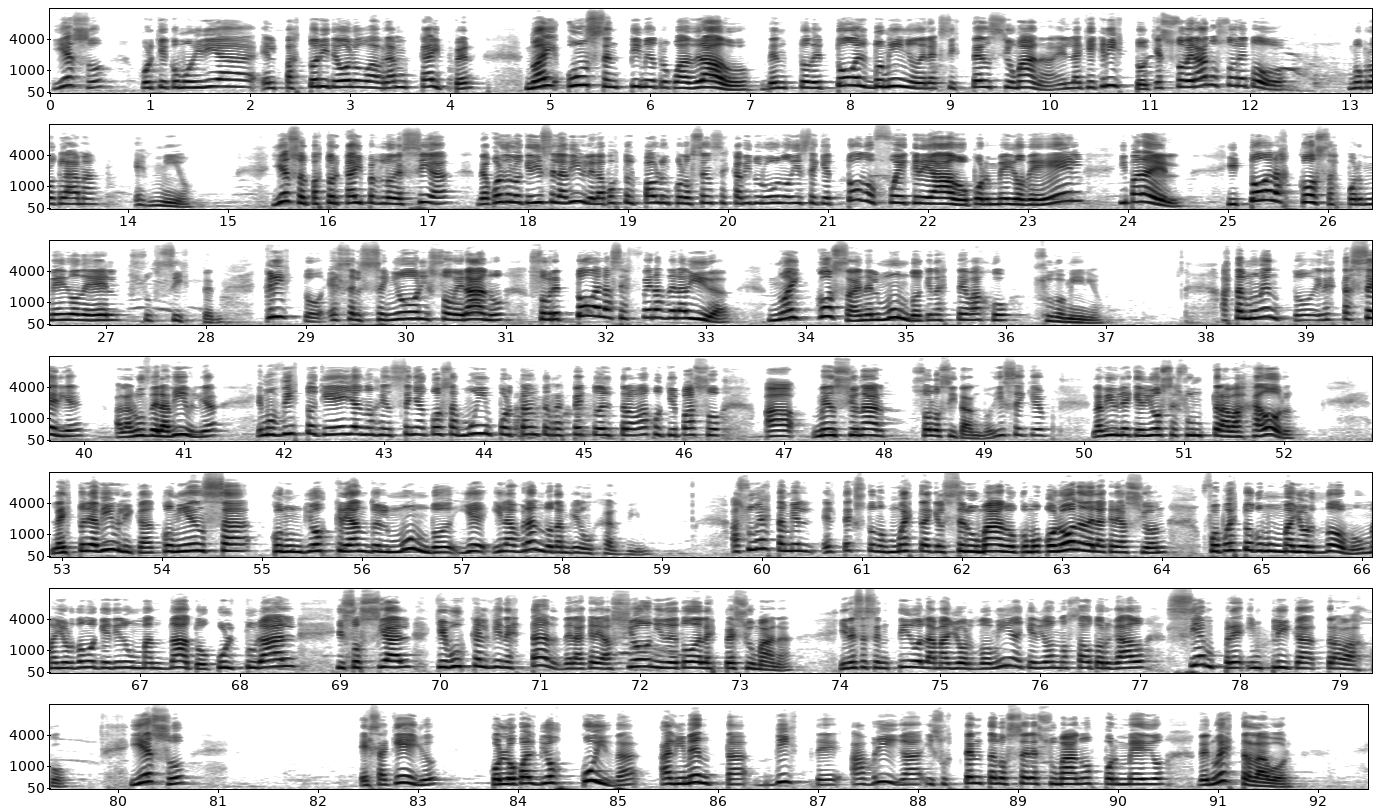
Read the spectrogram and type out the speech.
Y eso porque, como diría el pastor y teólogo Abraham Kuyper, no hay un centímetro cuadrado dentro de todo el dominio de la existencia humana en la que Cristo, que es soberano sobre todo, no proclama es mío. Y eso el pastor Kuyper lo decía de acuerdo a lo que dice la Biblia. El apóstol Pablo en Colosenses capítulo 1 dice que todo fue creado por medio de Él y para Él. Y todas las cosas por medio de Él subsisten. Cristo es el Señor y soberano sobre todas las esferas de la vida. No hay cosa en el mundo que no esté bajo su dominio. Hasta el momento, en esta serie, a la luz de la Biblia, hemos visto que ella nos enseña cosas muy importantes respecto del trabajo que paso a mencionar solo citando. Dice que la Biblia que Dios es un trabajador. La historia bíblica comienza con un Dios creando el mundo y, labrando también un jardín. A su vez también el texto nos muestra que el ser humano como corona de la creación fue puesto como un mayordomo, un mayordomo que tiene un mandato cultural y social que busca el bienestar de la creación y de toda la especie humana. Y en ese sentido la mayordomía que Dios nos ha otorgado siempre implica trabajo. Y eso es aquello con lo cual Dios cuida alimenta, viste, abriga y sustenta a los seres humanos por medio de nuestra labor.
